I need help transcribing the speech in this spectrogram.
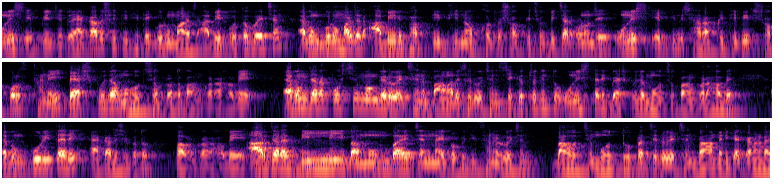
উনিশ এপ্রিল যেহেতু একাদশী তিথিতে গুরু মহারাজ আবির্ভূত হয়েছেন এবং গুরু মহারাজের আবির্ভাব তিথি, নক্ষত্র সবকিছু বিচার অনুযায়ী উনিশ এপ্রিল সারা পৃথিবীর সকল স্থানেই ব্যাস পূজা মহোৎসব ব্রত পালন করা হবে। এবং যারা পশ্চিমবঙ্গে রয়েছেন, বাংলাদেশে রয়েছেন সেক্ষেত্রে কিন্তু উনিশ তারিখ ব্যাস পূজা মহোৎসব পালন করা হবে এবং কুড়ি তারিখ একাদশী ব্রত পালন করা হবে। আর যারা দিল্লি বা মুম্বাই, চেন্নাই প্রভৃতি স্থানে রয়েছেন বা হচ্ছে মধ্যপ্রাচ্যে রয়েছেন বা আমেরিকা, কানাডা,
